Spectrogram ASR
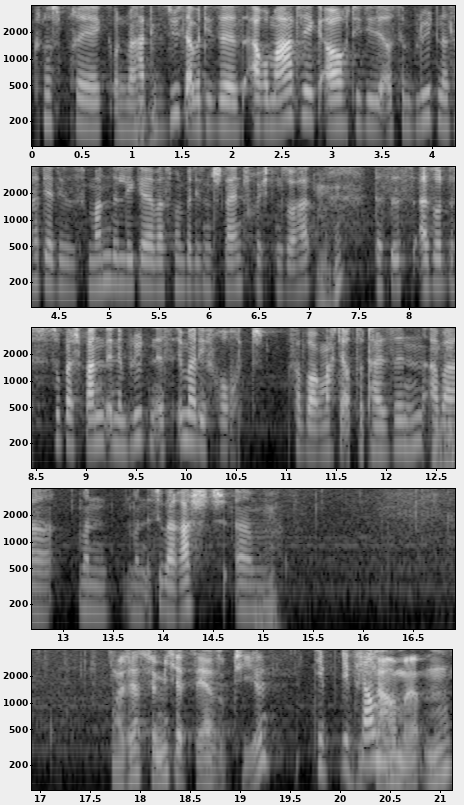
knusprig und man hat Mhm. diese Süße, aber diese Aromatik auch, die, die aus den Blüten, das hat ja dieses Mandelige, was man bei diesen Steinfrüchten so hat. Mhm. Das ist, also das ist super spannend. In den Blüten ist immer die Frucht verborgen, macht ja auch total Sinn, Mhm. aber man, man ist überrascht. Ähm, Also das ist für mich jetzt sehr subtil. die, die, Die Pflaumen, Pflaume, mh,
